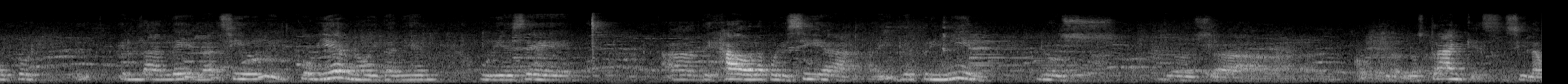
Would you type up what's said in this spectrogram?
opor- la si el gobierno y Daniel hubiese ah, dejado a la policía reprimir los, los, ah, los tranques, si la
